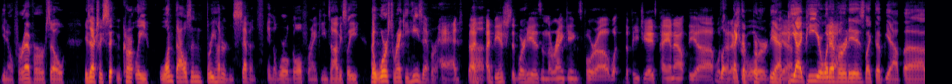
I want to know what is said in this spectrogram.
you know, forever. So he's actually sitting currently 1,307th in the world golf rankings. Obviously, the I- worst ranking he's ever had. I'd, Uh, I'd be interested where he is in the rankings for uh, what the PGA is paying out the uh, what's like, that like extra the per- award? yeah, PIP or whatever Yeah. it is, like the yeah, uh,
